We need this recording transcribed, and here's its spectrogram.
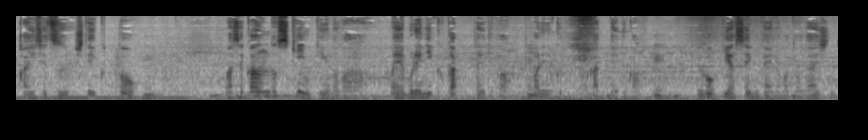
解説していくと、まあ、セカンドスキンっていうのが、まあ、破れにくかったりとかうん。剥がれにくかったりとか、うん。動きやすいみたいなことを大事に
